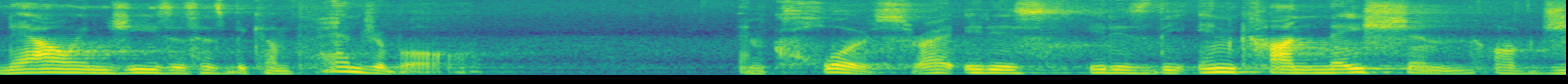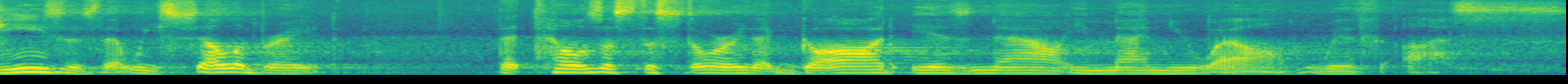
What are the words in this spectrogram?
now in Jesus has become tangible and close, right? It is, it is the incarnation of Jesus that we celebrate that tells us the story that God is now Emmanuel with us.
